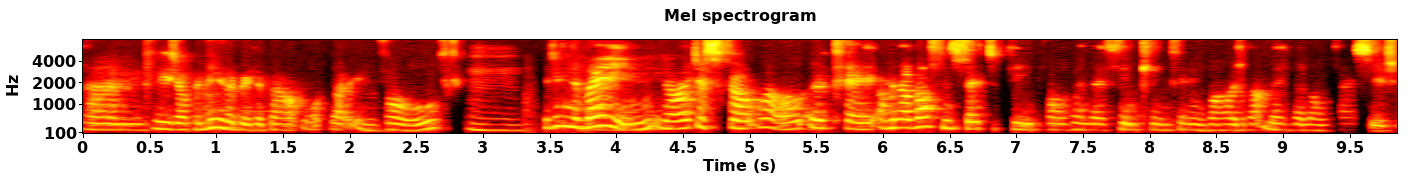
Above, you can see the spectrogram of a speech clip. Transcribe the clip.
and read up a little bit about what that involved. Mm. But in the main, you know, I just felt, well, okay. I mean, I've often said to people when they're thinking, getting wild about making a long passage,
